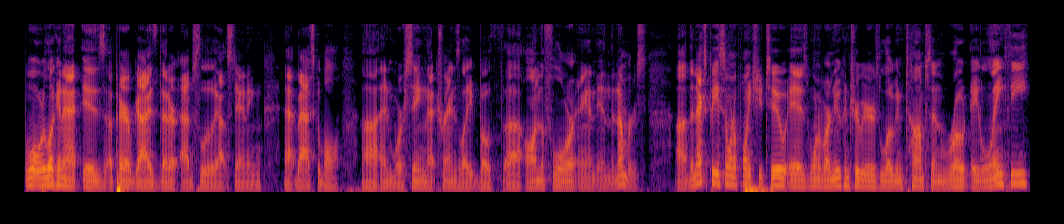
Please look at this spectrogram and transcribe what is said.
but what we're looking at is a pair of guys that are absolutely outstanding at basketball, uh, and we're seeing that translate both uh, on the floor and in the numbers. Uh, the next piece I want to point you to is one of our new contributors, Logan Thompson, wrote a lengthy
